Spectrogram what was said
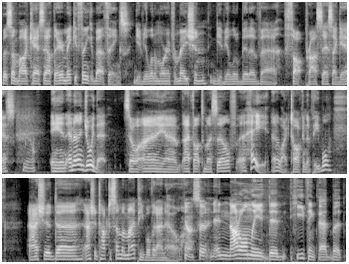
but some podcasts out there make you think about things, give you a little more information, give you a little bit of uh, thought process, I guess. Yeah. And and I enjoyed that. So I um, I thought to myself, uh, hey, I like talking to people. I should uh, I should talk to some of my people that I know. Yeah. So, and not only did he think that, but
